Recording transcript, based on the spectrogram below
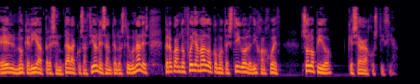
Él no quería presentar acusaciones ante los tribunales, pero cuando fue llamado como testigo le dijo al juez Solo pido que se haga justicia.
